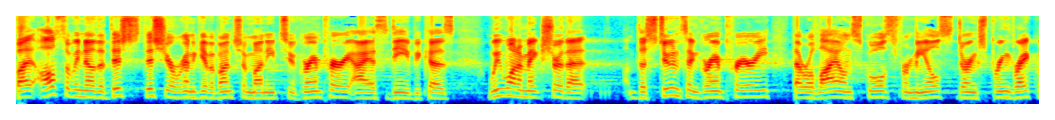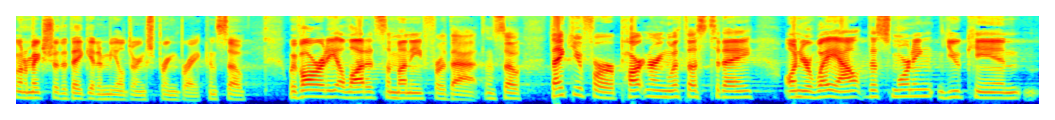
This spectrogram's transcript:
but also, we know that this, this year we're going to give a bunch of money to Grand Prairie ISD because we want to make sure that the students in Grand Prairie that rely on schools for meals during spring break, we want to make sure that they get a meal during spring break. And so we've already allotted some money for that. And so thank you for partnering with us today. On your way out this morning, you can,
